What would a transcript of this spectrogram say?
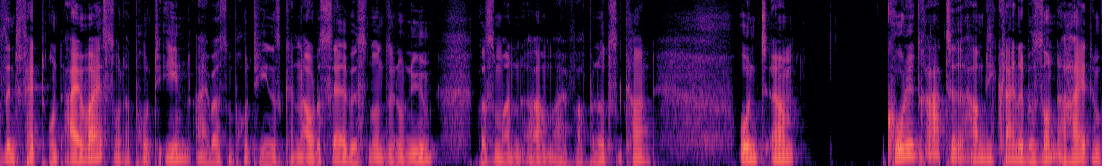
sind Fett und Eiweiß oder Protein. Eiweiß und Protein ist genau dasselbe, ist nur ein Synonym, was man ähm, einfach benutzen kann. Und ähm, Kohlenhydrate haben die kleine Besonderheit im,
